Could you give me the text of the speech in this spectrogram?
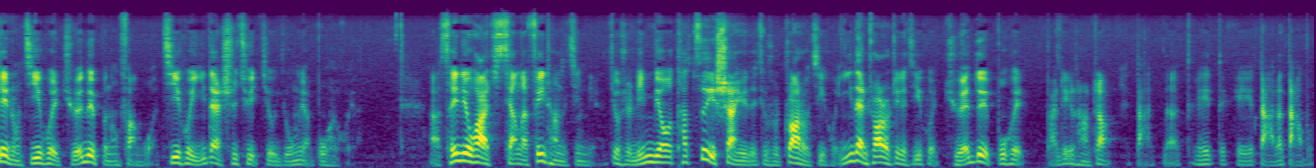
这种机会绝对不能放过，机会一旦失去，就永远不会回来。”啊，这句话讲的非常的经典，就是林彪他最善于的就是抓住机会，一旦抓住这个机会，绝对不会把这场仗。打的给给打的打不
